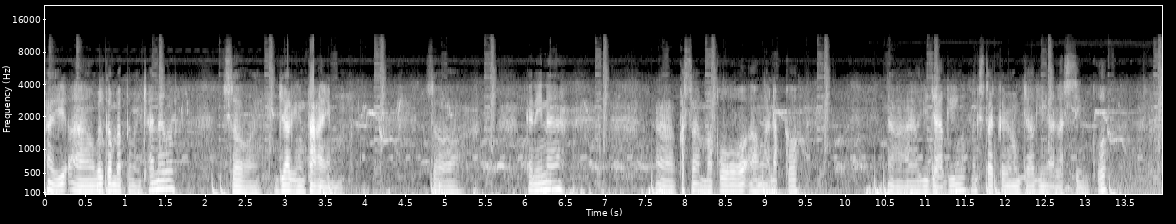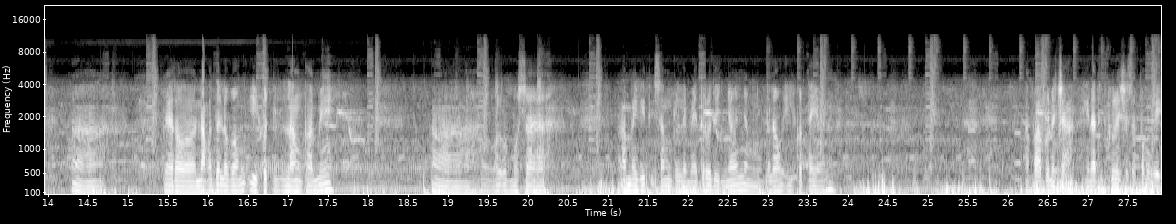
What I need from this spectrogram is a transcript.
Hi, uh, welcome back to my channel. So, jogging time. So, kanina uh, kasama ko ang anak ko na nag-jogging. Nag-start kami mag-jogging alas 5. Uh, pero nakadalawang ikot lang kami. Uh, almost sa uh, may isang kilometro din yon yung dalawang ikot na yon napagod na siya hinatid ko na siya sa pauwi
